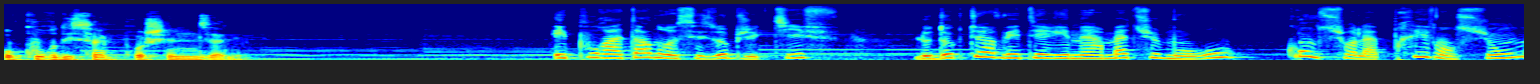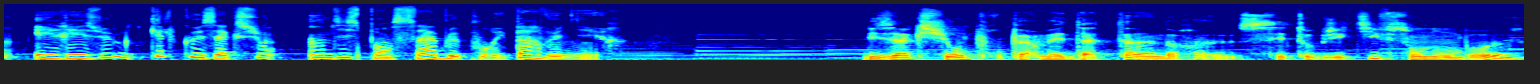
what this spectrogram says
au cours des cinq prochaines années. Et pour atteindre ces objectifs, le docteur vétérinaire Mathieu Moreau compte sur la prévention et résume quelques actions indispensables pour y parvenir. Les actions pour permettre d'atteindre cet objectif sont nombreuses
